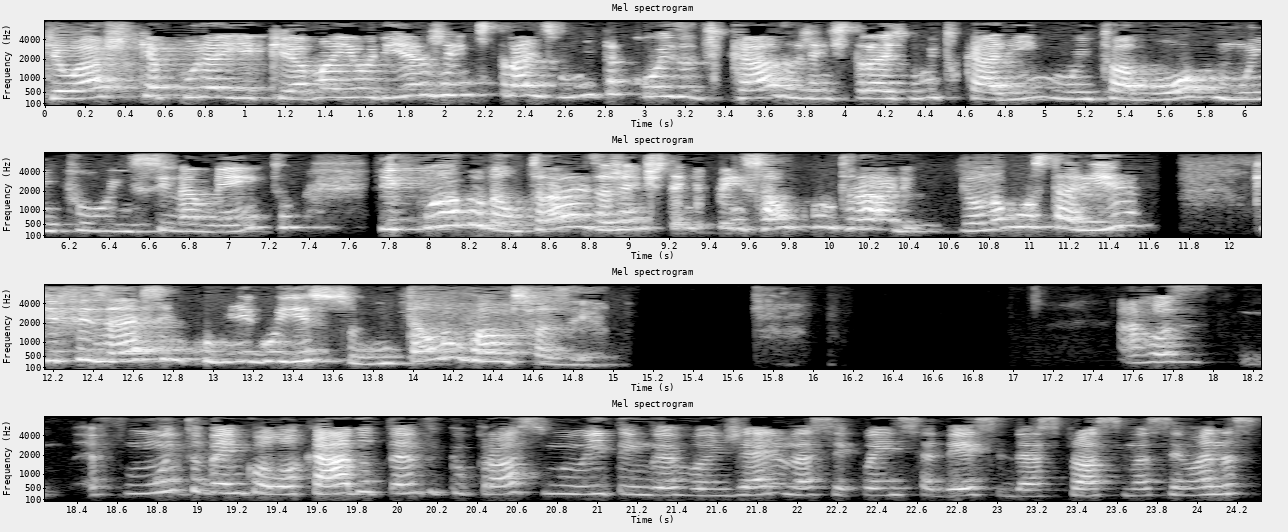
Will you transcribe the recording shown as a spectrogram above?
Que eu acho que é por aí, que a maioria a gente traz muita coisa de casa, a gente traz muito carinho, muito amor, muito ensinamento, e quando não traz, a gente tem que pensar o contrário. Eu não gostaria que fizessem comigo isso, então não vamos fazer. A Rose, muito bem colocado, tanto que o próximo item do Evangelho, na sequência desse das próximas semanas,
